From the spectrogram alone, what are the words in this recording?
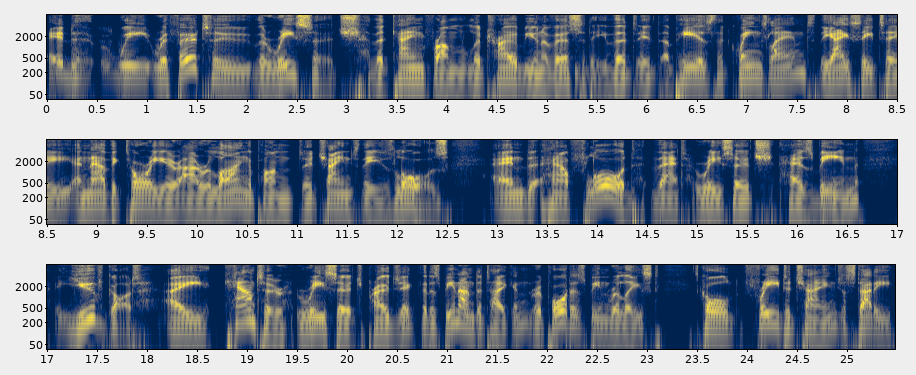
Ed, we refer to the research that came from La Trobe University that it appears that Queensland, the ACT, and now Victoria are relying upon to change these laws and how flawed that research has been. You've got a counter research project that has been undertaken, report has been released. It's called Free to Change, a study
